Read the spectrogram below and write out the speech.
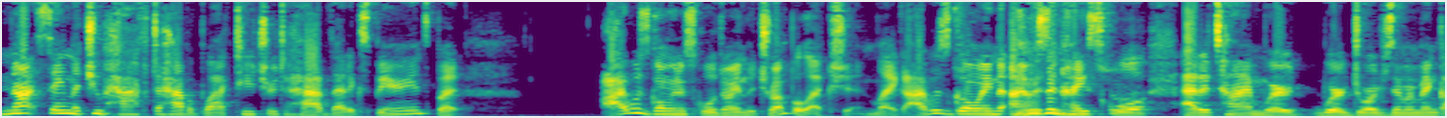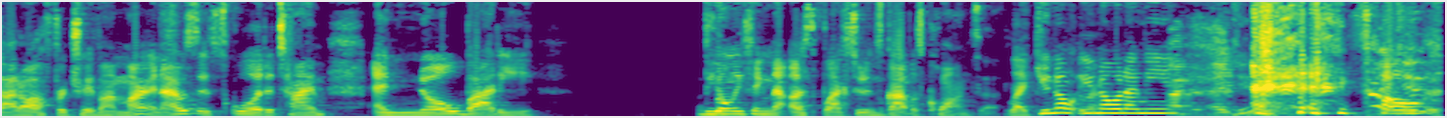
not saying that you have to have a black teacher to have that experience, but I was going to school during the Trump election. Like I was going, I was in high school Sure. at a time where where George Zimmerman got off for Trayvon Martin. I was at school at a time, and nobody. The only thing that us black students got was Kwanzaa. Like you know, you know what I mean. I, I do. and so do.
